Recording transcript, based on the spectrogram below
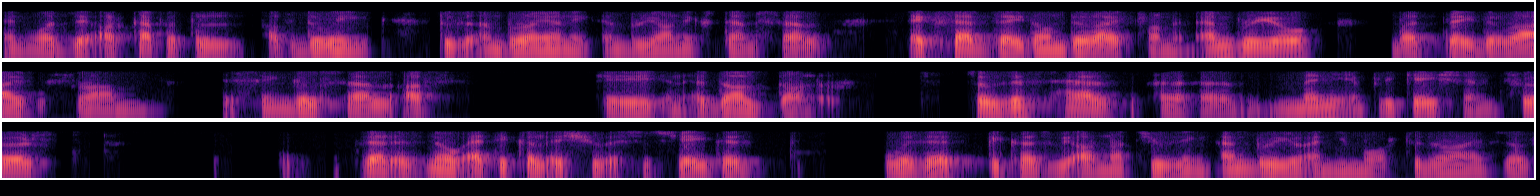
in what they are capable of doing to the embryonic embryonic stem cell, except they don't derive from an embryo, but they derive from a single cell of a, an adult donor. So this has uh, uh, many implications. First, there is no ethical issue associated with it because we are not using embryo anymore to derive those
